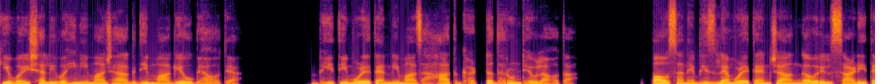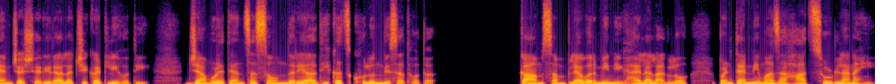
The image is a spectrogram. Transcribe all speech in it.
की वैशाली वहिनी माझ्या अगदी मागे उभ्या होत्या. भीतीमुळे त्यांनी माझा हात घट्ट धरून ठेवला होता. पावसाने भिजल्यामुळे त्यांच्या अंगावरील साडी त्यांच्या शरीराला चिकटली होती ज्यामुळे त्यांचं सौंदर्य अधिकच खुलून दिसत होतं. काम संपल्यावर मी निघायला लागलो पण त्यांनी माझा हात सोडला नाही.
